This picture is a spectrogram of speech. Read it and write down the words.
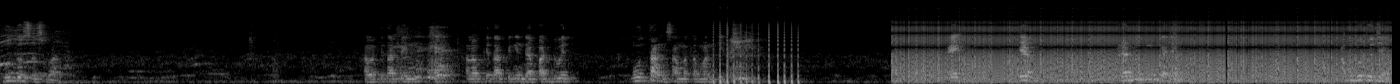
butuh sesuatu. Kalau kita pingin, kalau kita pingin dapat duit, ngutang sama teman kita. Eh, Jam, ada duit butuh jam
